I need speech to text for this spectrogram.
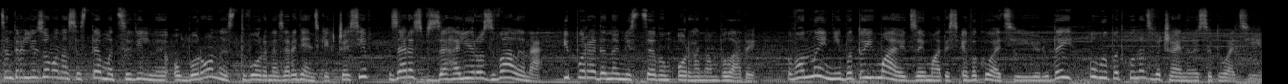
Централізована система цивільної оборони, створена за радянських часів, зараз взагалі розвалена і передана місцевим органам влади. Вони нібито й мають займатися евакуацією людей у випадку надзвичайної ситуації.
